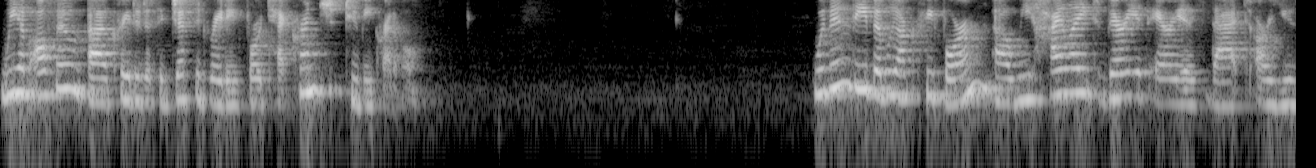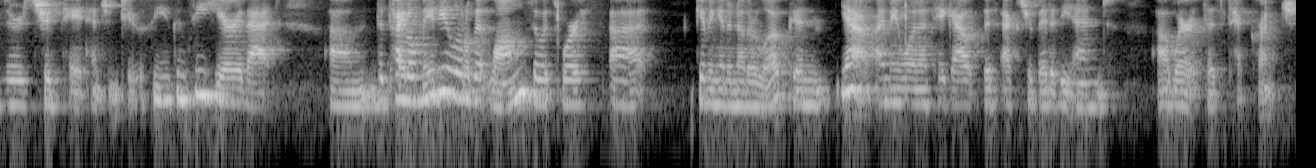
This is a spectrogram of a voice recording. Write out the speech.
We have also uh, created a suggested rating for TechCrunch to be credible. Within the bibliography form, uh, we highlight various areas that our users should pay attention to. So you can see here that um, the title may be a little bit long, so it's worth uh, giving it another look. And yeah, I may want to take out this extra bit at the end uh, where it says TechCrunch.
